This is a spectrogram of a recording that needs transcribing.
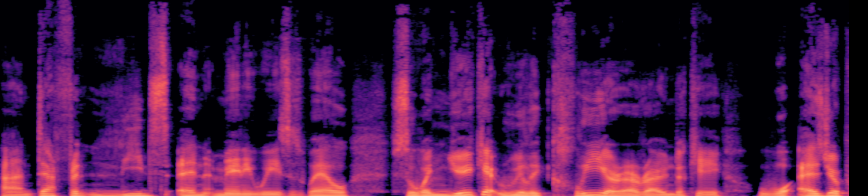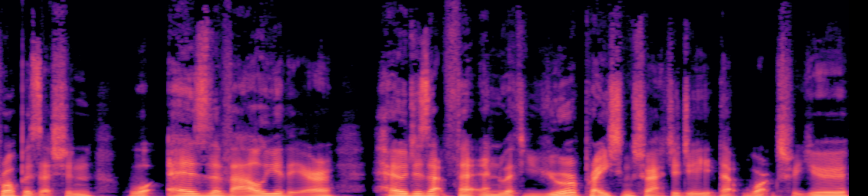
and different needs in many ways as well. So when you get really clear around, okay, what is your proposition? What is the value there? How does that fit in with your pricing strategy that works for you?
